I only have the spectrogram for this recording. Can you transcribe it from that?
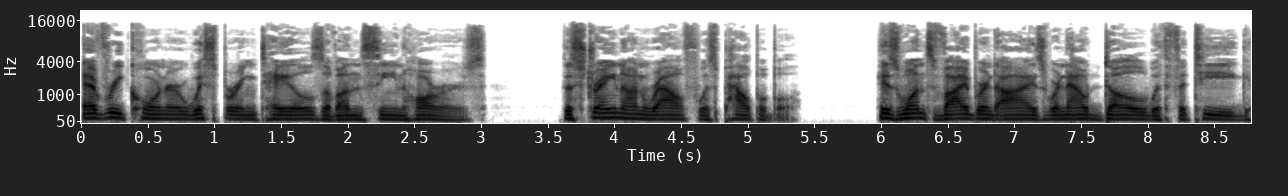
every corner whispering tales of unseen horrors. The strain on Ralph was palpable. His once vibrant eyes were now dull with fatigue,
